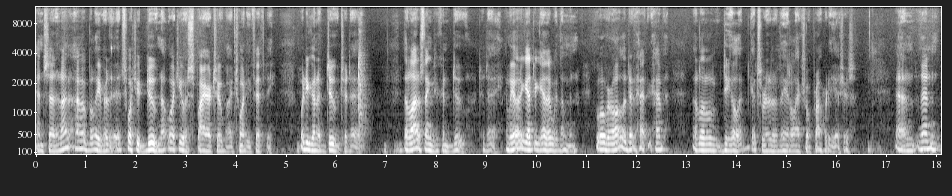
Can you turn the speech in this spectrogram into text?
and said, and I'm, I'm a believer it's what you do, not what you aspire to by 2050. What are you going to do today? There are a lot of things you can do today. And we ought to get together with them and go over all the, di- ha- have a little deal that gets rid of the intellectual property issues. And then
